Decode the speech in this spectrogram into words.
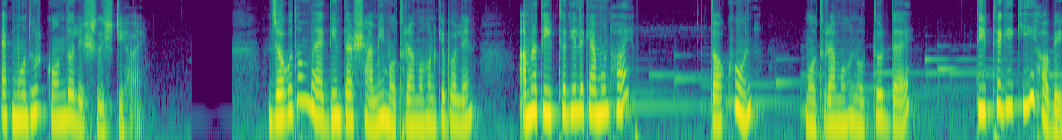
এক মধুর কোন্দলের সৃষ্টি হয়। জগদম্বা একদিন তার স্বামী মথুরামোহনকে বলেন, আমরা তীর্থে গেলে কেমন হয়? তখন মথুরামোহন উত্তর দেয়, তীর্থে গিয়ে কী হবে?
